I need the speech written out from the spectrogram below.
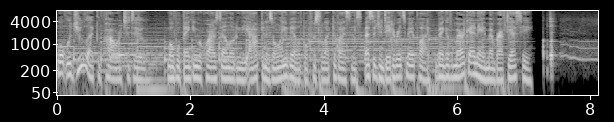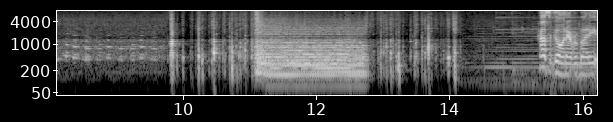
What would you like the power to do? Mobile banking requires downloading the app and is only available for select devices. Message and data rates may apply. Bank of America and a member FDIC. How's it going, everybody?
